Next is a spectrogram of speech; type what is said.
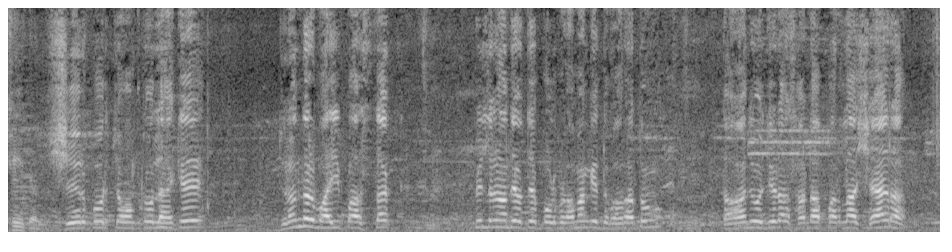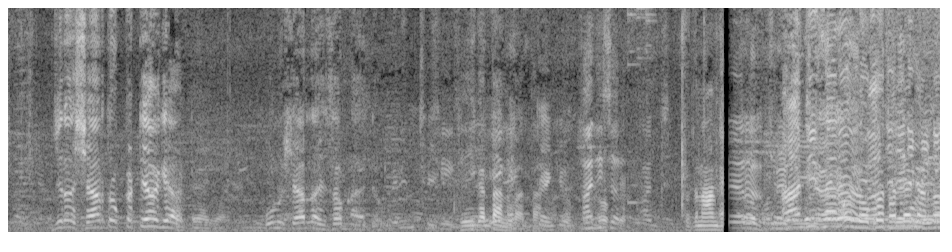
ਠੀਕ ਹੈ ਜੀ। ਸ਼ੇਰਪੁਰ ਚੌਂਕ ਤੋਂ ਲੈ ਕੇ ਜਲੰਧਰ ਬਾਈਪਾਸ ਤੱਕ ਪਿੱਲਰਾਂ ਦੇ ਉੱਤੇ ਪੁਲ ਬਣਾਵਾਂਗੇ ਦੁਬਾਰਾ ਤੋਂ। ਤਾਂ ਜੋ ਜਿਹੜਾ ਸਾਡਾ ਪਰਲਾ ਸ਼ਹਿਰ ਆ ਜਿਹੜਾ ਸ਼ਹਿਰ ਤੋਂ ਕੱਟਿਆ ਗਿਆ। ਉਹਨੂੰ ਸ਼ਹਿਰ ਦਾ ਹਿੱਸਾ ਬਣਾਇਆ ਜਾਊਗਾ। ਠੀਕ ਹੈ ਧੰਨਵਾਦ ਥੈਂਕ ਯੂ ਹਾਂਜੀ ਸਰ ਸਤਨਾਮ ਜੀ। ਹਾਂਜੀ ਸਰ ਲੋਗੋ ਥੱਲੇ ਕਰ ਲਓ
